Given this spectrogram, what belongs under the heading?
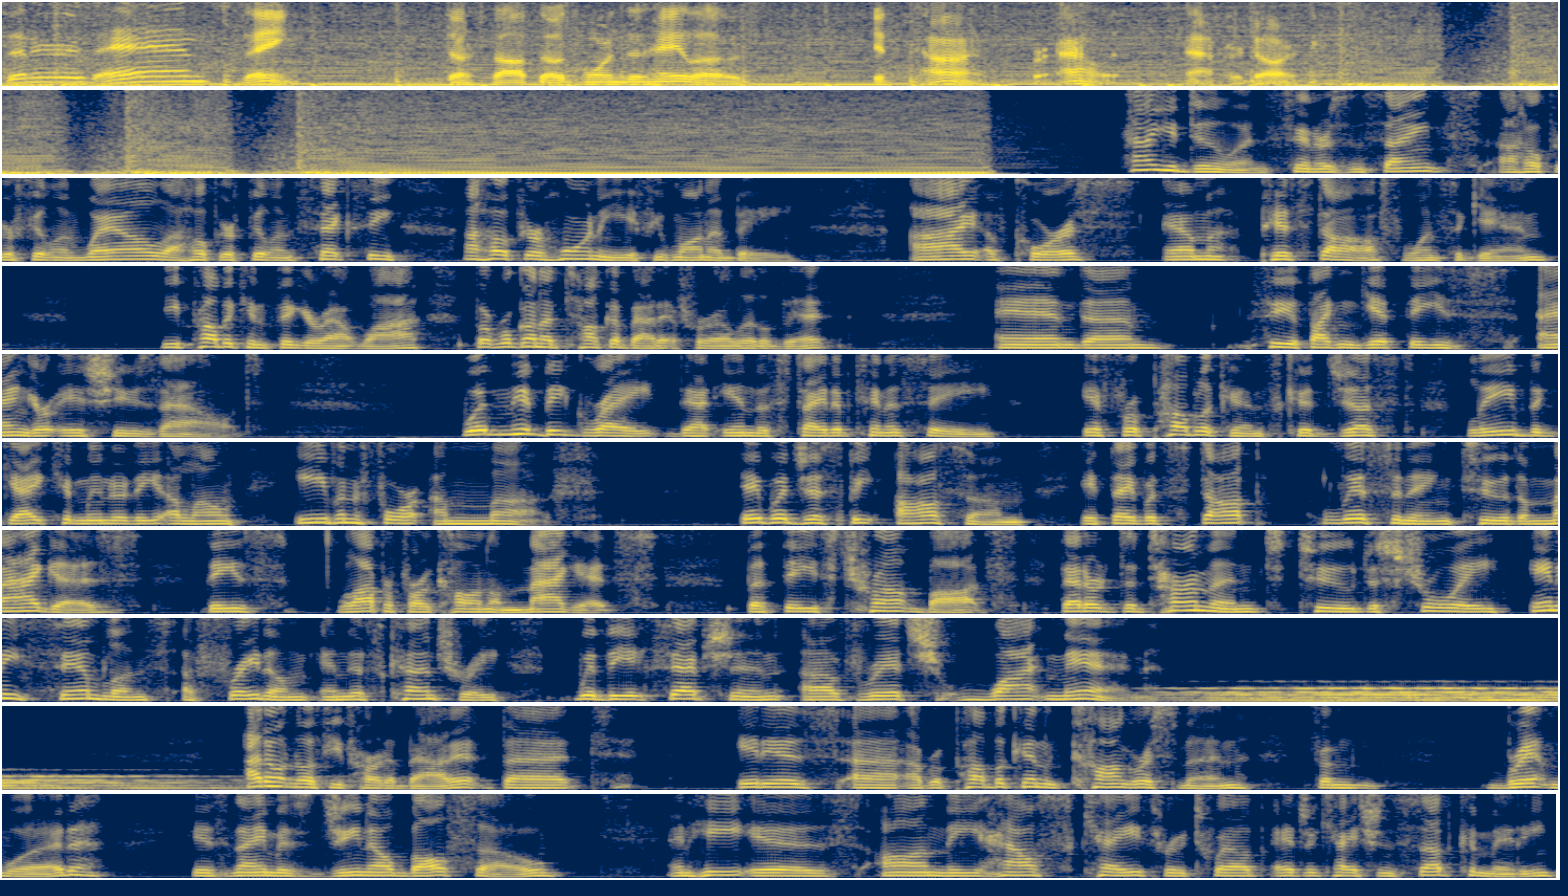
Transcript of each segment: sinners and saints. Dust off those horns and halos. It's time for Allen After Dark. How you doing, sinners and saints? I hope you're feeling well. I hope you're feeling sexy. I hope you're horny if you want to be. I, of course, am pissed off once again. You probably can figure out why, but we're going to talk about it for a little bit and um, see if I can get these anger issues out. Wouldn't it be great that in the state of Tennessee, if Republicans could just leave the gay community alone even for a month? It would just be awesome if they would stop listening to the MAGAs, these, well, I prefer calling them maggots, but these Trump bots that are determined to destroy any semblance of freedom in this country, with the exception of rich white men. I don't know if you've heard about it, but it is uh, a Republican congressman from Brentwood his name is Gino Bulso, and he is on the House K through 12 Education Subcommittee.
